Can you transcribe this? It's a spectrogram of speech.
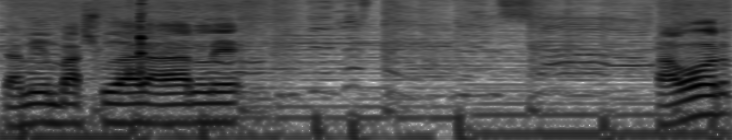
También va a ayudar a darle sabor.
